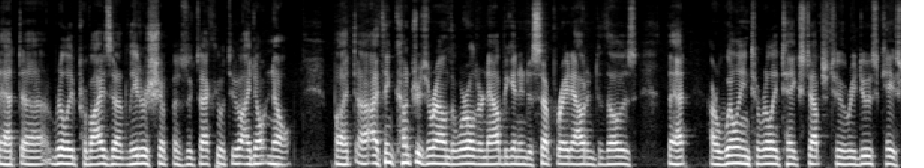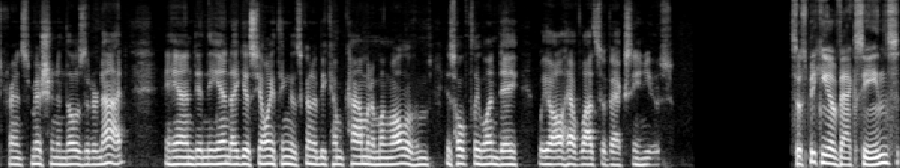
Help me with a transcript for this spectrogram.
that uh, really provides that leadership is exactly what to do? I don't know. But uh, I think countries around the world are now beginning to separate out into those that are willing to really take steps to reduce case transmission and those that are not. And in the end, I guess the only thing that's going to become common among all of them is hopefully one day we all have lots of vaccine use. So, speaking of vaccines,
